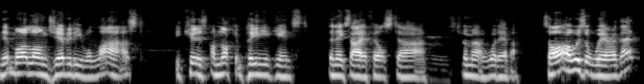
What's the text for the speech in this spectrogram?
that my longevity will last because I'm not competing against the next AFL star, swimmer, whatever. So I was aware of that.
